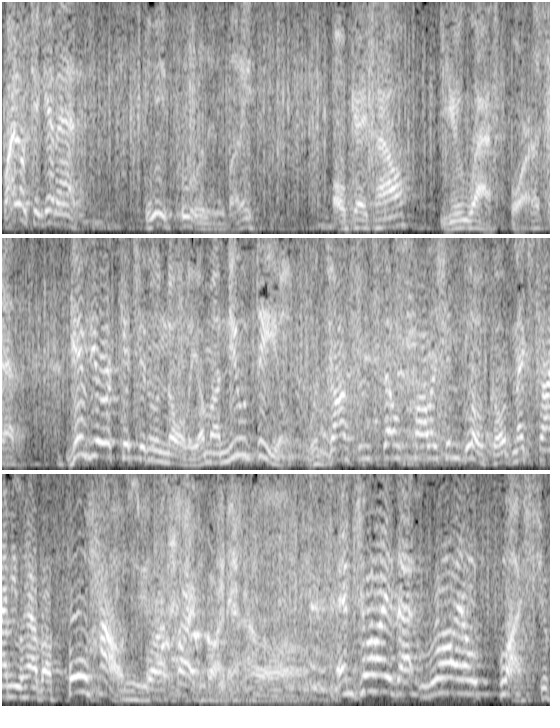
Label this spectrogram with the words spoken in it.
Why don't you get at it? He ain't fooling anybody. Okay, pal. You asked for it. Let's have it. Give your kitchen linoleum a new deal with Johnson's self-polish and glow coat next time you have a full house for a card party. Oh. Enjoy that royal flush of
